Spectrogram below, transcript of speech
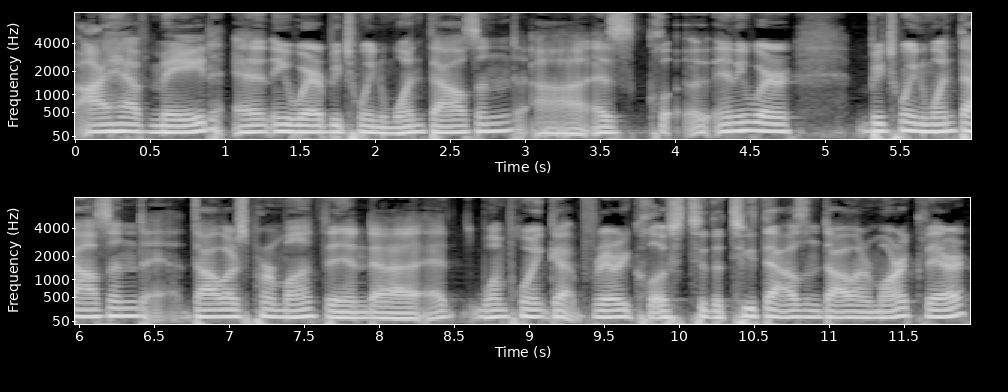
I have made anywhere between one thousand uh, as cl- uh, anywhere between one thousand dollars per month, and uh, at one point got very close to the two thousand dollar mark there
